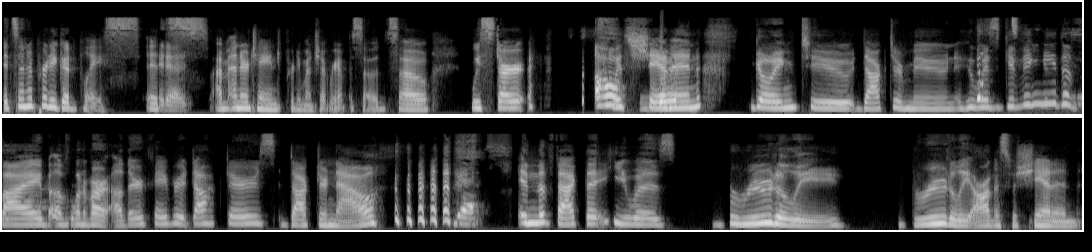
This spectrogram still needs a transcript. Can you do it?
it's in a pretty good place. It's, it is. I'm entertained pretty much every episode. So we start oh, with Shannon good. going to Dr. Moon, who was giving me the vibe of one of our other favorite doctors, Dr. Now. yes. In the fact that he was brutally, brutally honest with Shannon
